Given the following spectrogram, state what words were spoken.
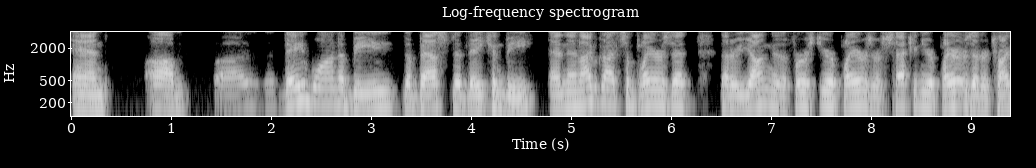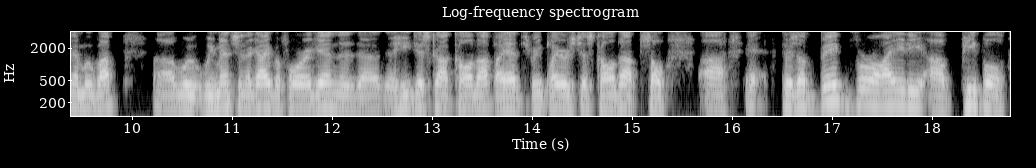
and um, uh, they want to be the best that they can be. And then I've got some players that that are young, the first year players or second year players that are trying to move up. Uh, we, we, mentioned a guy before again that, uh, that, he just got called up. I had three players just called up. So uh, eh, there's a big variety of people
